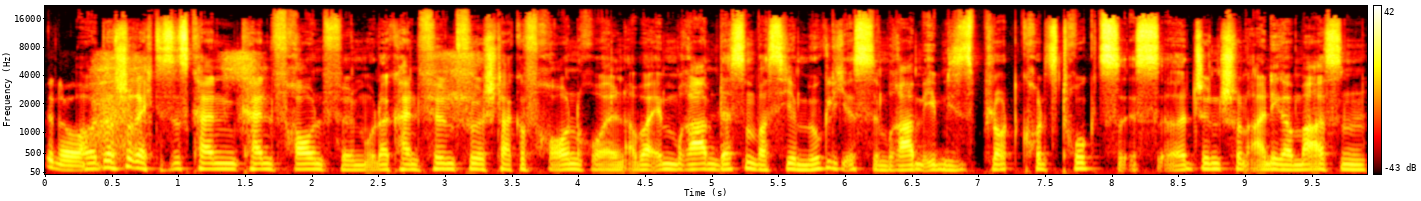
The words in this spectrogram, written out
Genau. Aber du hast schon recht, es ist kein, kein Frauenfilm oder kein Film für starke Frauenrollen. Aber im Rahmen dessen, was hier möglich ist, im Rahmen eben dieses Plot-Konstrukts, ist äh, Jin schon einigermaßen,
